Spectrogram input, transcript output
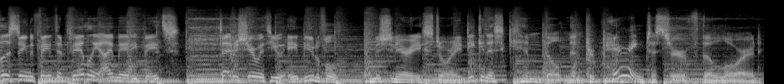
You're listening to Faith and Family. I'm Andy Bates. Time to share with you a beautiful missionary story. Deaconess Kim Biltman preparing to serve the Lord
